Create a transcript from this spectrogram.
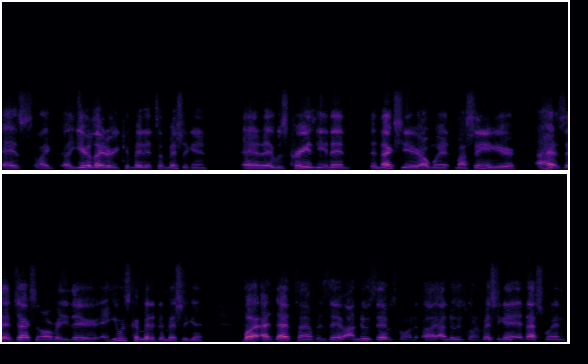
as like a year later, he committed to Michigan, and it was crazy. And then the next year, I went my senior year. I had Zeb Jackson already there, and he was committed to Michigan. But at that time with Zeb, I knew Zeb was going. To, uh, I knew he was going to Michigan, and that's when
